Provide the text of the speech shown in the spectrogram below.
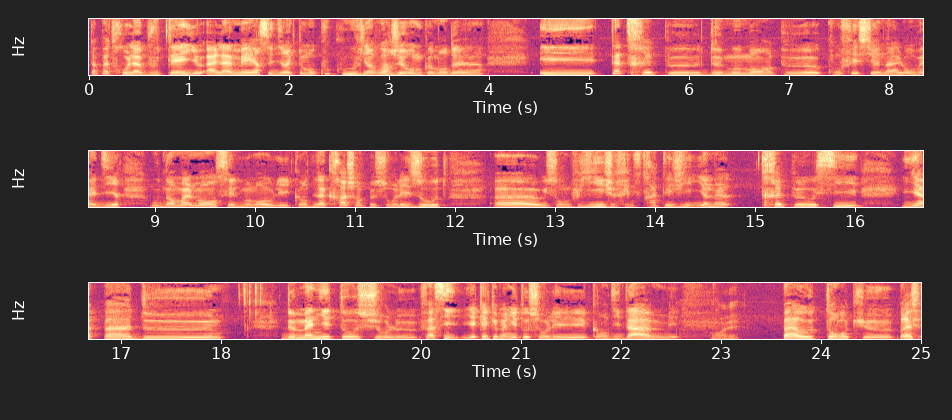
t'as pas trop la bouteille à la mer. C'est directement coucou, viens voir Jérôme Commandeur. Et t'as très peu de moments un peu euh, confessionnels, on va dire, où normalement c'est le moment où les candidats crachent un peu sur les autres, euh, où ils sont oui, je fais une stratégie. Il y en a très peu aussi. Il n'y a pas de de magnéto sur le. Enfin si, il y a quelques magnétos sur les candidats, mais Ouais. pas autant que. Bref,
